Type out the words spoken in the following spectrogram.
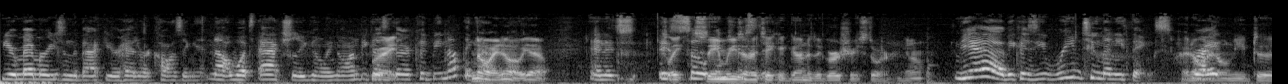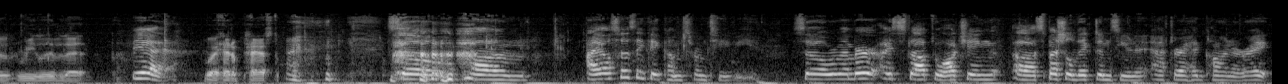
your memories in the back of your head are causing it, not what's actually going on, because Right. there could be nothing. No, I know, yeah. And it's It's, it's like so the same reason I take a gun to the grocery store, you know? Yeah, because you read too many things. I know right? I don't need to relive that. Yeah. Well, I had a past. So, um, I also think it comes from TV. So remember, I stopped watching uh, Special Victims Unit after I had Connor, right?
